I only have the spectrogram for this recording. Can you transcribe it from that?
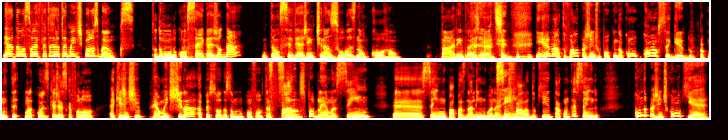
e a doação é feita diretamente pelos bancos. Todo mundo consegue ajudar, então se vê a gente nas ruas, não corram. Parem pra gente. E Renato, fala pra gente um pouco então, como, qual é o segredo pra uma coisa que a Jéssica falou é que a gente realmente tira a pessoa da zona do conforto, né? fala Sim. dos problemas, sem, é, sem papas na língua, né? A gente Sim. fala do que tá acontecendo. Conta pra gente como que é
